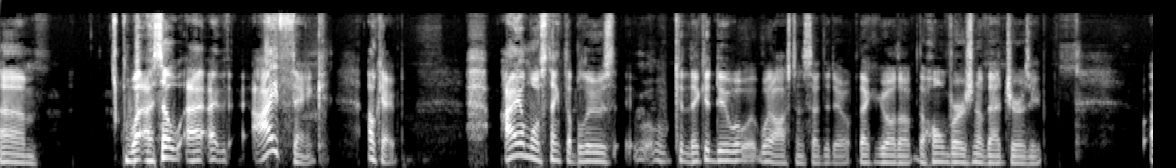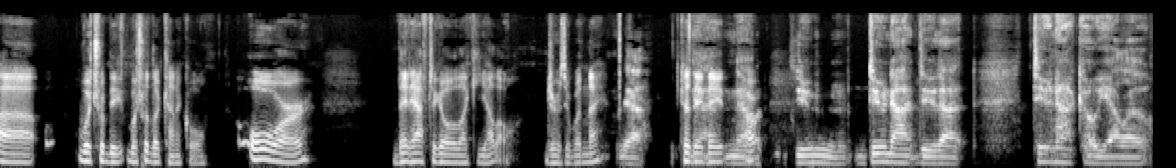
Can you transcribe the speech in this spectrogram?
Um, what so I I, I think okay. I almost think the Blues could they could do what, what Austin said to do. They could go the the home version of that jersey, uh, which would be which would look kind of cool. Or they'd have to go like yellow jersey, wouldn't they? Yeah, Because yeah, they they no, are- do do not do that. Do not go yellow.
